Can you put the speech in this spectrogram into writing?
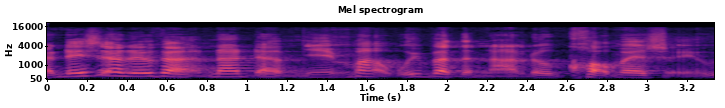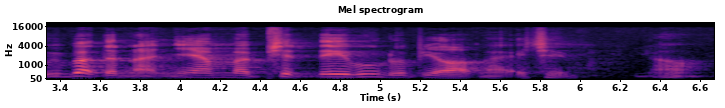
အနိစ္စဒုက္ခအနတ္တမြင်မှဝိပဿနာလို့ခေါ်မယ်ဆိုရင်ဝိပဿနာဉာဏ်မဖြစ်သေးဘူးလို့ပြောရမယ်အချိန်မှာနော်။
